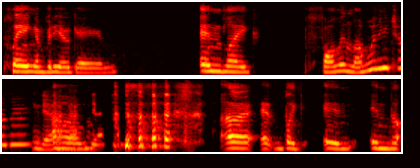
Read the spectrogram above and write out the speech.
playing a video game and like fall in love with each other. yeah. Um, uh, and, like in in the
